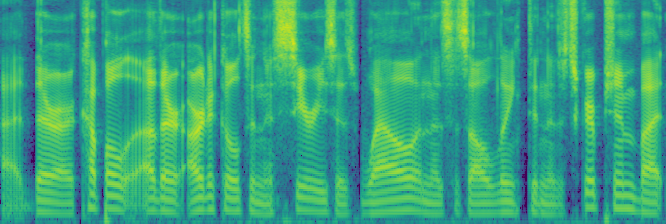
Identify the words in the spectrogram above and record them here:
Uh, there are a couple other articles in this series as well, and this is all linked in the description. But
